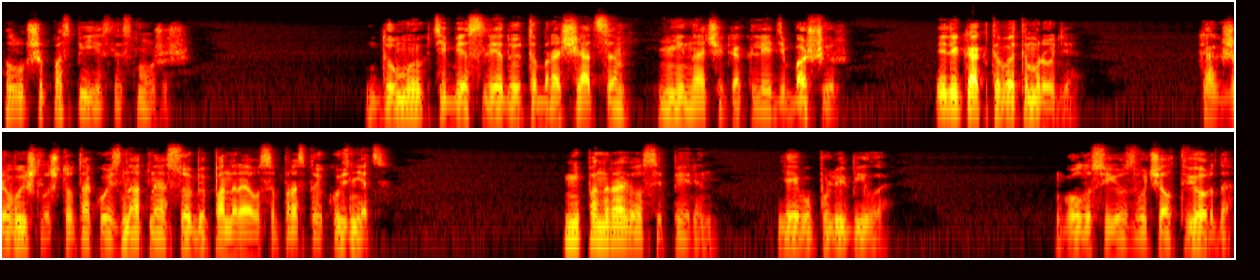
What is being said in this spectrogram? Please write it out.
Лучше поспи, если сможешь. Думаю, к тебе следует обращаться не иначе, как леди Башир. Или как-то в этом роде. Как же вышло, что такой знатной особе понравился простой кузнец? Не понравился Перин. Я его полюбила. Голос ее звучал твердо,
